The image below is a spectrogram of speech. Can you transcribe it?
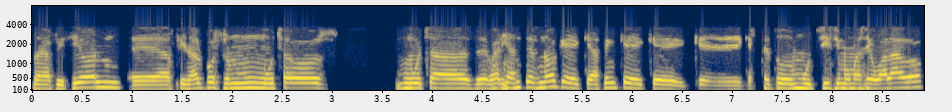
no hay afición, eh, al final pues son muchos muchas variantes ¿no? que, que hacen que, que, que, esté todo muchísimo más igualado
